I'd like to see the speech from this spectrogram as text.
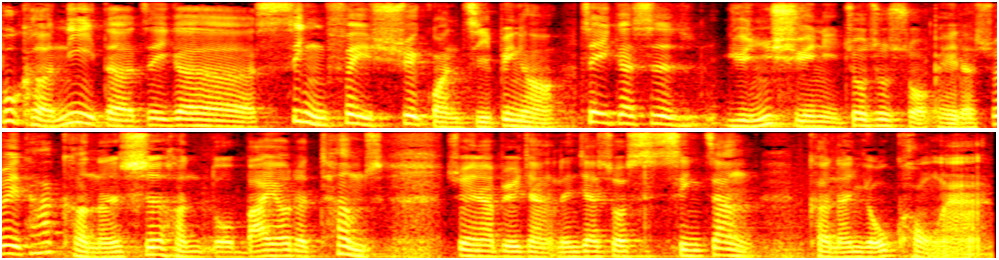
不可逆的这个心肺血管疾病哦，这个是允许你做出索赔的，所以它可能是很多 bio 的 terms。所以呢，比如讲，人家说心脏可能有孔啊，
